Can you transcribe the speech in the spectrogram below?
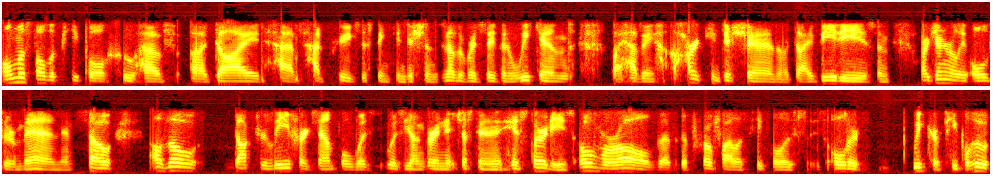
Almost all the people who have uh, died have had pre-existing conditions. In other words, they've been weakened by having a heart condition or diabetes, and are generally older men. And so, although Dr. Lee, for example, was was younger and just in his 30s. Overall, the the profile of people is, is older weaker people who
